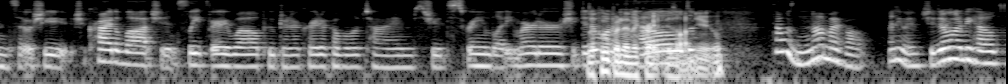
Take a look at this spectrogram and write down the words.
And so she she cried a lot. She didn't sleep very well. Pooped in her crate a couple of times. She would scream bloody murder. She didn't want to be held. pooping in the crate is on you. That was not my fault. Anyway, she didn't want to be held.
